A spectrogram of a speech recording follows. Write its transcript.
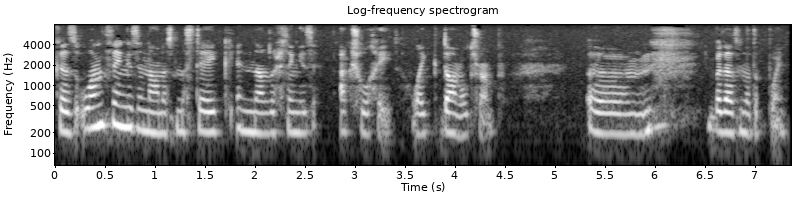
Because one thing is an honest mistake, and another thing is actual hate, like Donald Trump. Um, but that's not the point.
